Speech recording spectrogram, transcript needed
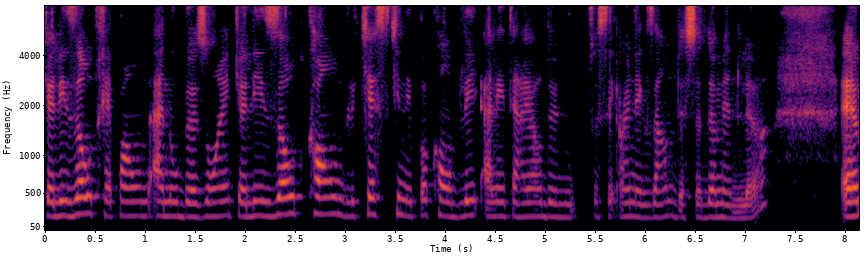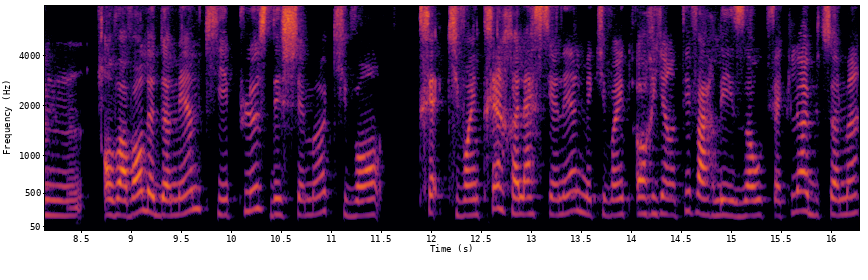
que les autres répondent à nos besoins, que les autres comblent qu'est-ce qui n'est pas comblé à l'intérieur de nous. Ça, c'est un exemple de ce domaine-là. Euh, on va avoir le domaine qui est plus des schémas qui vont qui vont être très relationnels, mais qui vont être orientés vers les autres. Fait que là, habituellement,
